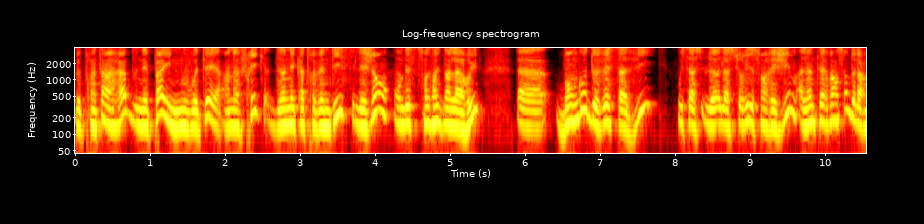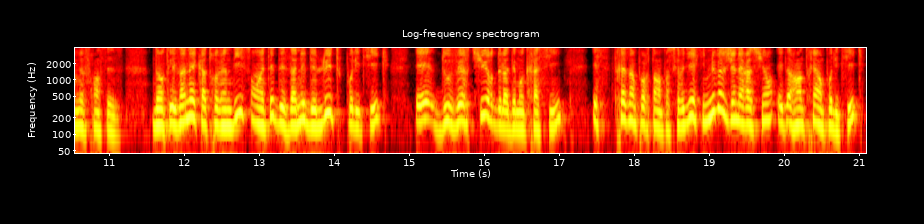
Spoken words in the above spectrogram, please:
le printemps arabe n'est pas une nouveauté. En Afrique, des années 90, les gens ont sont dans la rue. Euh, Bongo devait sa vie ou sa, la survie de son régime à l'intervention de l'armée française. Donc les années 90 ont été des années de lutte politique et d'ouverture de la démocratie. Et c'est très important parce que ça veut dire qu'une nouvelle génération est rentrée en politique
